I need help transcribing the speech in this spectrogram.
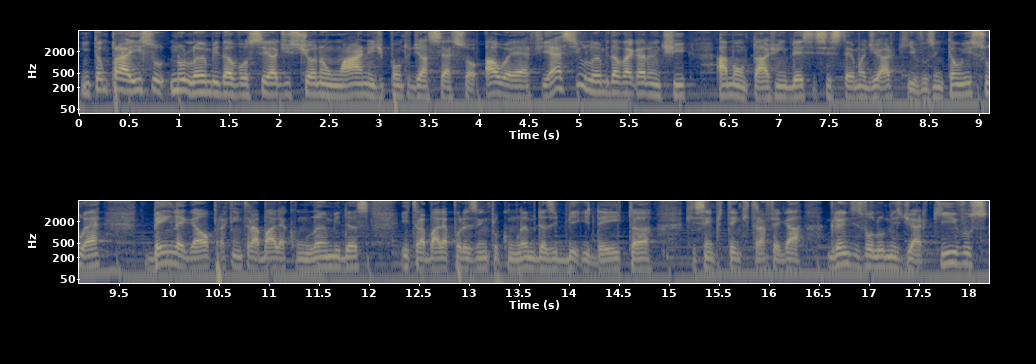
Então para isso no Lambda você adiciona um ARN de ponto de acesso ao EFS e o Lambda vai garantir a montagem desse sistema de arquivos. Então isso é bem legal para quem trabalha com lambdas e trabalha, por exemplo, com lambdas e big data, que sempre tem que trafegar grandes volumes de arquivos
